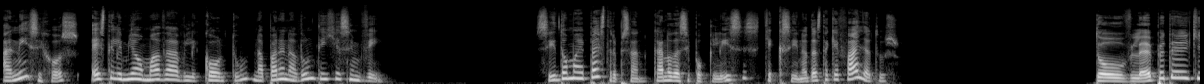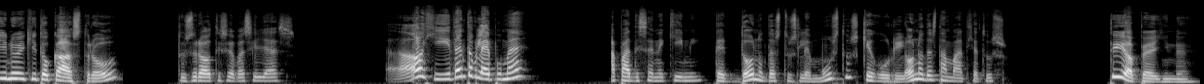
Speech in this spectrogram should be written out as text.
Ανήσυχος, έστειλε μια ομάδα αυλικών του να πάνε να δουν τι είχε συμβεί Σύντομα επέστρεψαν, κάνοντας υποκλήσεις και ξύνοντας τα κεφάλια τους. «Το βλέπετε εκείνο εκεί το κάστρο» τους ρώτησε ο βασιλιάς. «Όχι, δεν το βλέπουμε», απάντησαν εκείνοι, τεντώνοντας τους λαιμούς τους και γουρλώνοντας τα μάτια τους. «Τι απέγινε»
